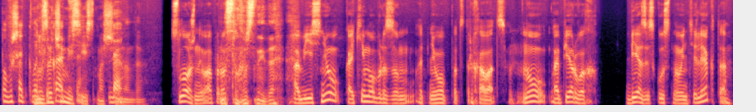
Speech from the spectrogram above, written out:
повышать Ну квалификацию? зачем, если есть машина, да? Сложный Ну, вопрос. сложный, да? Объясню, каким образом от него подстраховаться. Ну, во-первых, без искусственного интеллекта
